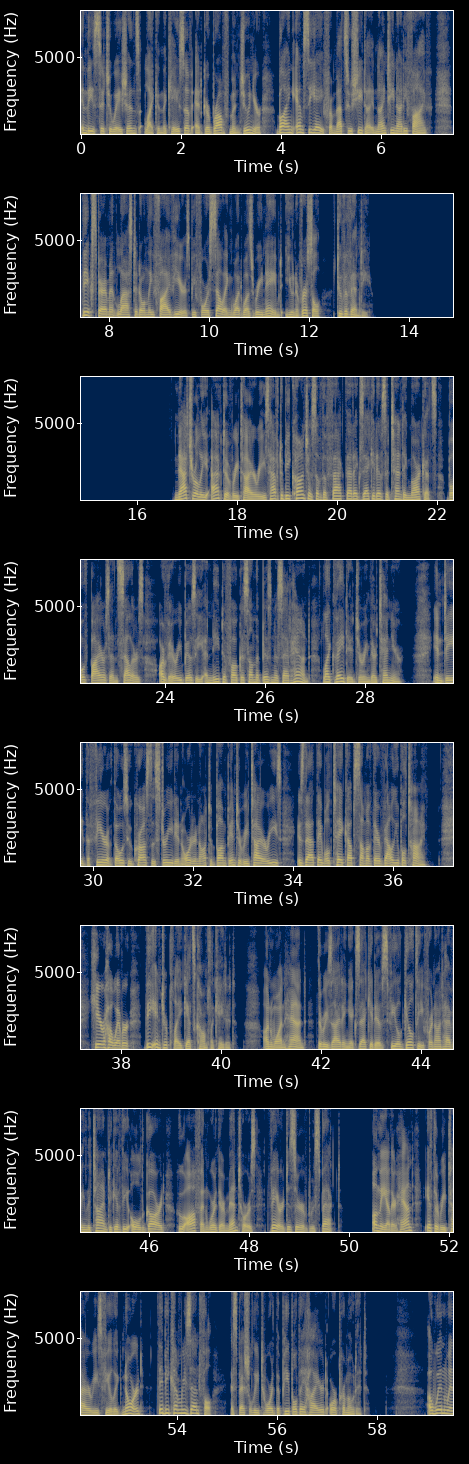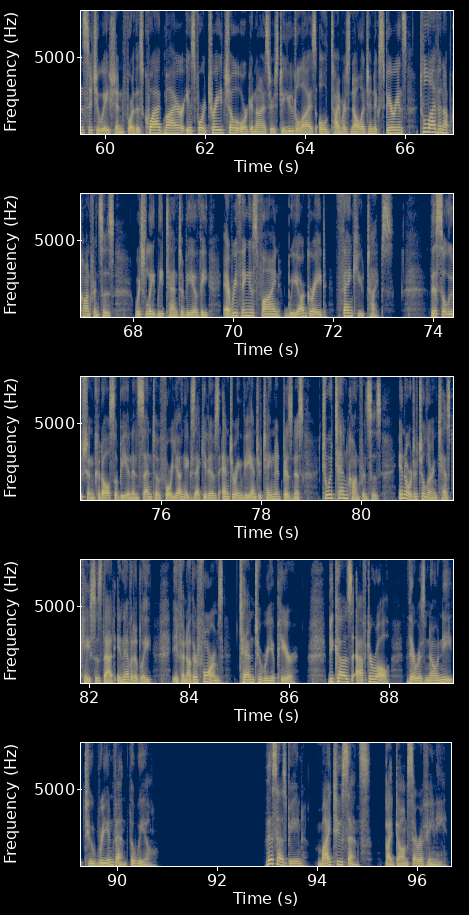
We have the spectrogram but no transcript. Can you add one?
In these situations, like in the case of Edgar Bronfman Jr. buying MCA from Matsushita in 1995, the experiment lasted only five years before selling what was renamed Universal to Vivendi. Naturally, active retirees have to be conscious of the fact that executives attending markets, both buyers and sellers, are very busy and need to focus on the business at hand, like they did during their tenure. Indeed, the fear of those who cross the street in order not to bump into retirees is that they will take up some of their valuable time. Here, however, the interplay gets complicated. On one hand, the residing executives feel guilty for not having the time to give the old guard, who often were their mentors, their deserved respect. On the other hand, if the retirees feel ignored, they become resentful, especially toward the people they hired or promoted. A win win situation for this quagmire is for trade show organizers to utilize old timers' knowledge and experience to liven up conferences, which lately tend to be of the everything is fine, we are great, thank you types. This solution could also be an incentive for young executives entering the entertainment business to attend conferences in order to learn test cases that inevitably, if in other forms, tend to reappear. Because, after all, there is no need to reinvent the wheel. This has been My Two Cents by Dom Serafini.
